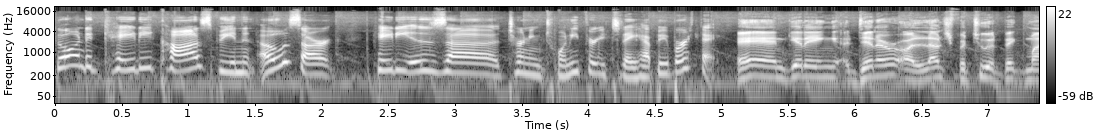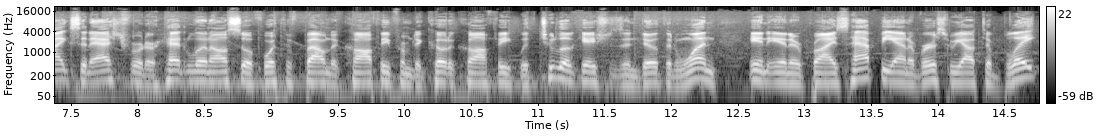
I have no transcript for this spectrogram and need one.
Going to Katie Cosby in Ozark. Katie is uh, turning 23 today. Happy birthday. And getting dinner or lunch for two at Big Mike's in Ashford or Headland. Also, a fourth of a pound of coffee from Dakota Coffee with two locations in Dothan, one in Enterprise. Happy anniversary out to Blake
